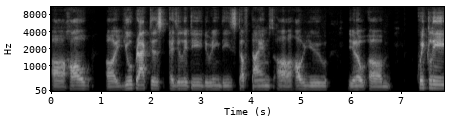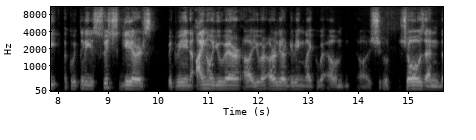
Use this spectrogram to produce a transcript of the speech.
uh, how uh, you practiced agility during these tough times uh, how you you know um, quickly quickly switch gears between i know you were uh, you were earlier giving like um, sh shows and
